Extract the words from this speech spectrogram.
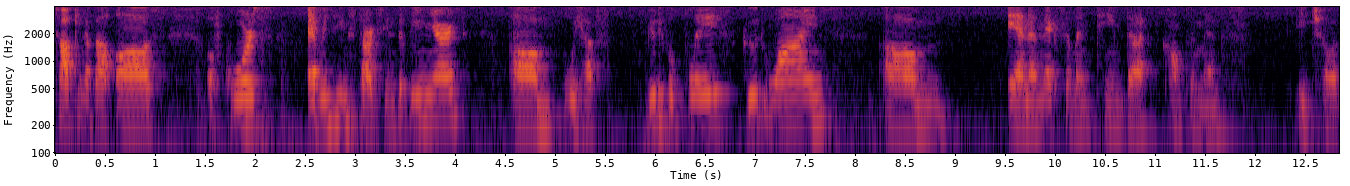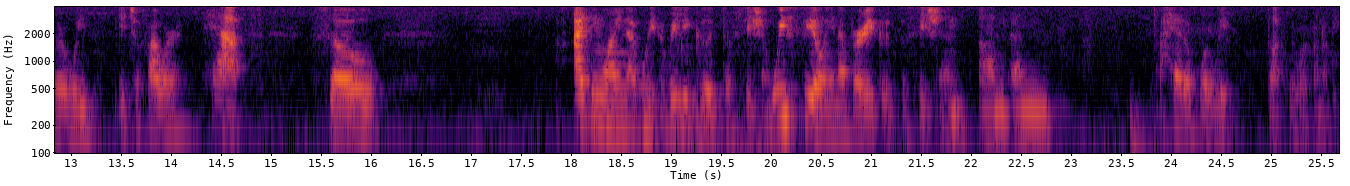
talking about us. Of course, everything starts in the vineyard. Um, we have beautiful place, good wine, um, and an excellent team that complements each other with each of our hats. So I think we're in a really good position. We feel in a very good position and, and ahead of where we thought we were going to be.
